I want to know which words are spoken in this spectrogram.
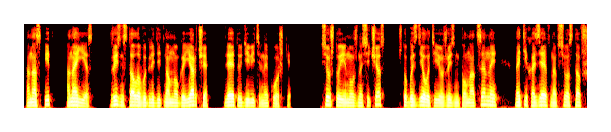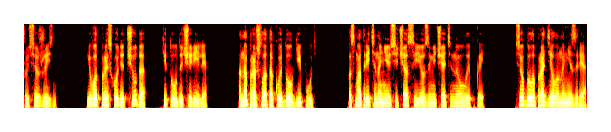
она спит, она ест. Жизнь стала выглядеть намного ярче, для этой удивительной кошки. Все, что ей нужно сейчас, чтобы сделать ее жизнь полноценной, найти хозяев на всю оставшуюся жизнь. И вот происходит чудо, киту удочерили. Она прошла такой долгий путь. Посмотрите на нее сейчас с ее замечательной улыбкой. Все было проделано не зря.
